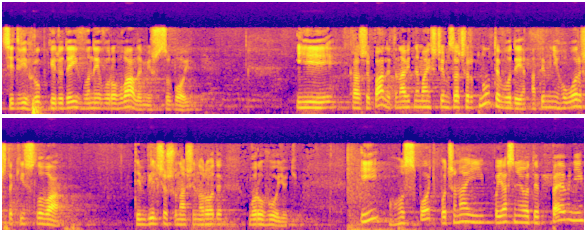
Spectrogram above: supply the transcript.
ці дві групки людей вони ворогували між собою. І каже, пане, ти навіть не маєш чим зачерпнути води, а ти мені говориш такі слова. Тим більше, що наші народи ворогують. І Господь починає їй пояснювати певні,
